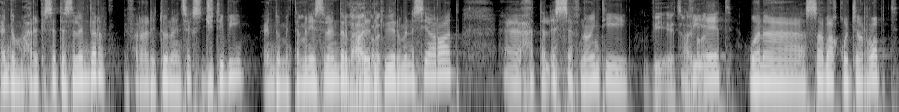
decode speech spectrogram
عندهم محرك الستة سلندر بفراري 296 GTB. عندهم الثمانية سلندر بعدد. كبير من السيارات. آه، حتى ال SF 90 V 8 في hybrid 8 وأنا سبق وجربت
